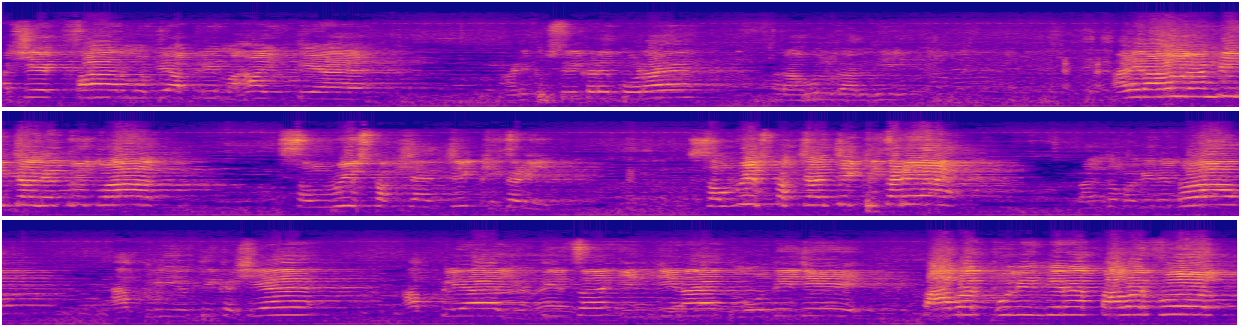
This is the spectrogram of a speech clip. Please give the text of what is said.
अशी एक फार मोठी आपली महायुती आहे. आणि दुसरीकडे कोण आहे? राहुल गांधी. आणि राहुल गांधींच्या नेतृत्वात सव्वीस पक्षांची खिचडी. सव्वीस पक्षांची खिचडी आहे. परंतु भगिनीनो आपली युती कशी आहे? आपल्या युतीचं इंजिन आहे मोदीजी. पॉवरफुल इंजिन आहेत पॉवरफुल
